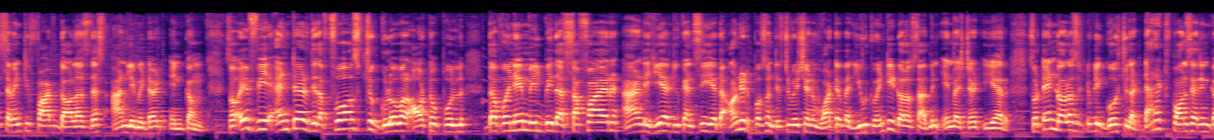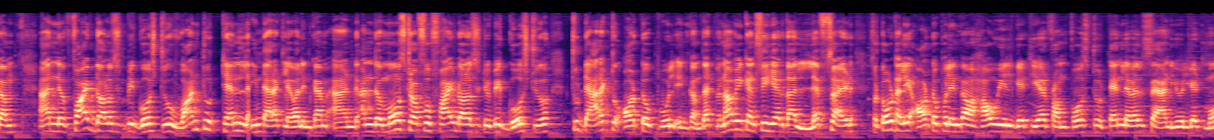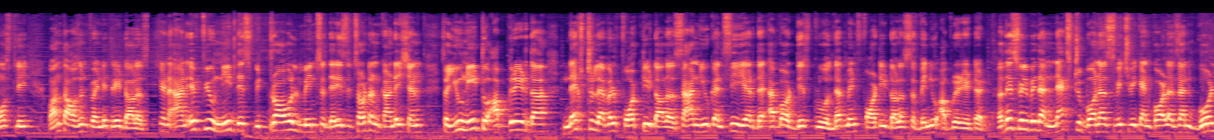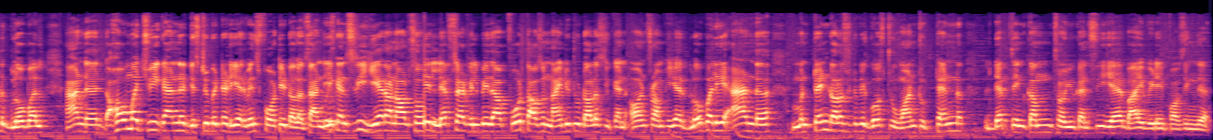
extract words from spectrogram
seventy-five dollars. That's unlimited income. So if we enter the first global auto pool the name will be the sapphire. And here you can see here the 100 percent distribution whatever you 20 dollars have been invested here. So 10 dollars it will be goes to the direct sponsor income and five dollars it will be goes to 1 to 10 indirect level income. And and the most of five dollars it will be goes to to direct to auto pool income. That now we can see here the left side. So total auto pool income how we will get here from first to 10 levels and you will get mostly 1023 dollars. And if you need this withdrawal means there is a certain condition so you need to upgrade the next level 40 dollars. And you can see here that about this pool. That means 40 dollars when you upgrade it. So this will be the next bonus which we can call as an gold global. And uh, how much we can distribute it here means 40 dollars. And you can see here on also the left side will be the 4092 dollars you can earn from here globally. And uh, 10 dollars will be goes to 1 to 10 depth income. So you can see here by video pausing there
